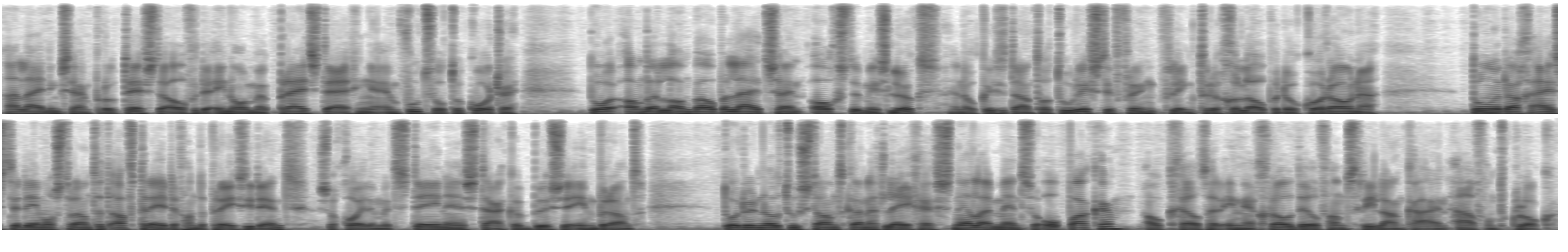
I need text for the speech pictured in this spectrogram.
Aanleiding zijn protesten over de enorme prijsstijgingen en voedseltekorten. Door ander landbouwbeleid zijn oogsten mislukt... en ook is het aantal toeristen flink teruggelopen door corona. Donderdag eiste demonstranten het aftreden van de president. Ze gooiden met stenen en staken bussen in brand. Door de noodtoestand kan het leger sneller mensen oppakken. Ook geldt er in een groot deel van Sri Lanka een avondklok.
